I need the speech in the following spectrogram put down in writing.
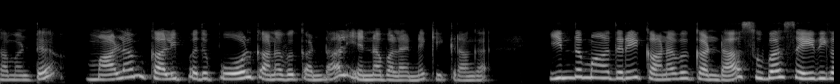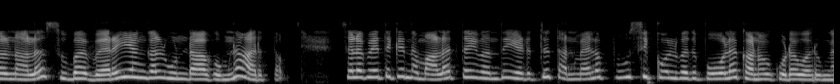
கமெண்ட்டு மலம் கழிப்பது போல் கனவு கண்டால் என்ன பலன்னு கேட்குறாங்க இந்த மாதிரி கனவு கண்டா சுப செய்திகள்னால சுப விரயங்கள் உண்டாகும்னு அர்த்தம். சில பேர்த்துக்கு இந்த மலத்தை வந்து எடுத்து தன் மேலே பூசிக்கொள்வது போல கனவு கூட வருங்க.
